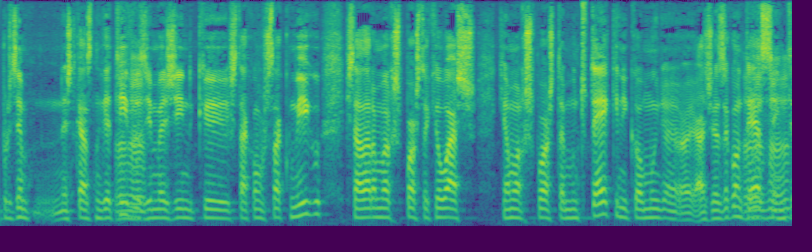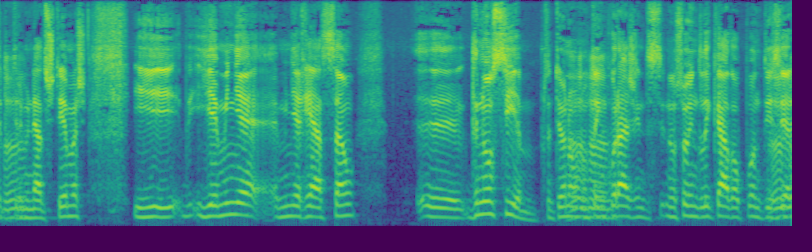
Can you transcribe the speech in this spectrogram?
por exemplo, neste caso negativas. Uhum. Imagino que está a conversar comigo, está a dar uma resposta que eu acho que é uma resposta muito técnica, ou muito, às vezes acontece Uhum, em determinados temas, e, e a, minha, a minha reação uh, denuncia-me. Portanto, eu não, uhum. não, tenho coragem, de, não sou indelicado ao ponto de dizer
